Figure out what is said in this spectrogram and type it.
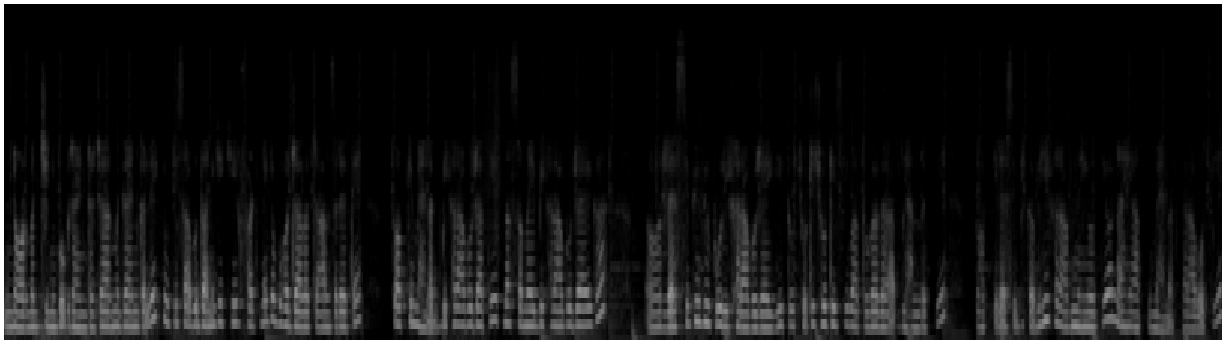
नॉर्मल चीनी को ग्राइंडर जार में ग्राइंड कर ले, क्योंकि साबुदाने की खीर फटने के बहुत ज़्यादा चांस रहते हैं तो आपकी मेहनत भी ख़राब हो जाती है, इतना समय भी ख़राब हो जाएगा और रेसिपी भी पूरी ख़राब हो जाएगी। तो छोटी छोटी सी बातों का अगर आप ध्यान रखिए तो आपकी रेसिपी कभी ही ख़राब नहीं होती है और ना ही आपकी मेहनत ख़राब होती है।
